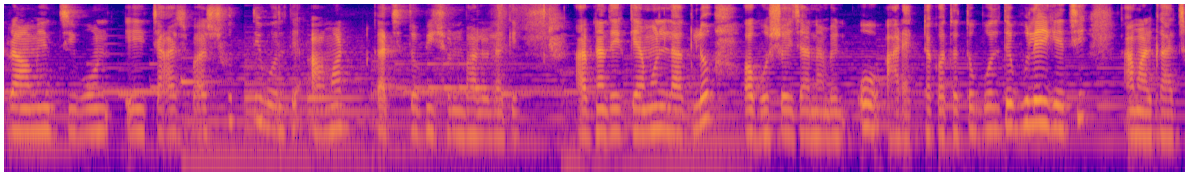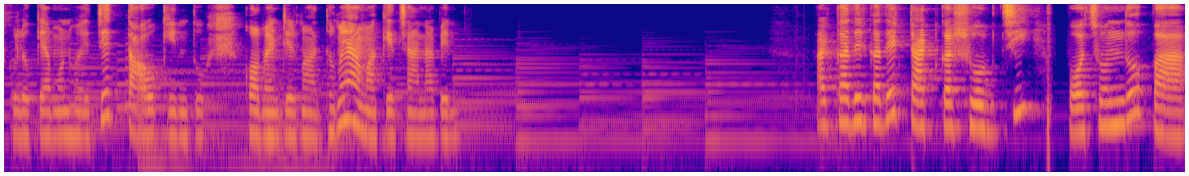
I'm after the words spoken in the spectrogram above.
গ্রামের জীবন, এই চাষবাস, সত্যি বলতে আমার কাছে তো ভীষণ ভালো লাগে। আপনাদের কেমন লাগল অবশ্যই জানাবেন। ও, আর একটা কথা তো বলতে ভুলেই গেছি, আমার গাছগুলো কেমন হয়েছে তাও কিন্তু কমেন্টের মাধ্যমে আমাকে জানাবেন। আর কাদের কাদের টাটকা সবজি পছন্দ বা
